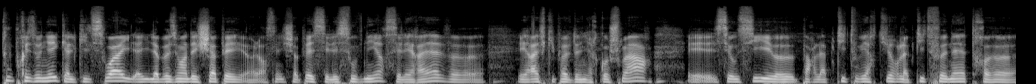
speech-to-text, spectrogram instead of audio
tout prisonnier, quel qu'il soit, il a, il a besoin d'échapper. Alors, échapper, c'est les souvenirs, c'est les rêves, euh, les rêves qui peuvent devenir cauchemars. Et c'est aussi euh, par la petite ouverture, la petite fenêtre euh,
